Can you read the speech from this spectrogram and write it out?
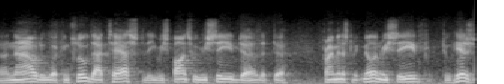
uh, now to conclude that test. The response we received, that Prime Minister Macmillan received to his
